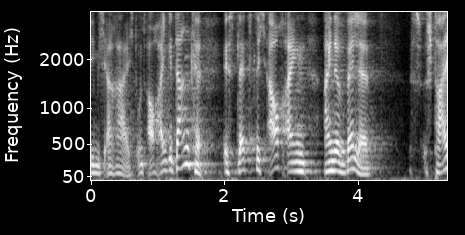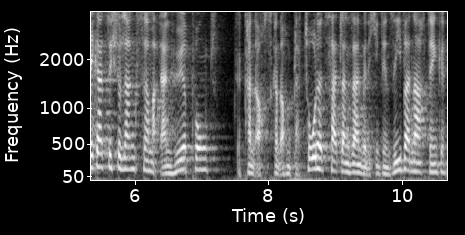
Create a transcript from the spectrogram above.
die mich erreicht. Und auch ein Gedanke ist letztlich auch ein, eine Welle. Es steigert sich so langsam, hat einen Höhepunkt. Es kann auch, es kann auch ein Plateau eine Zeit lang sein, wenn ich intensiver nachdenke.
